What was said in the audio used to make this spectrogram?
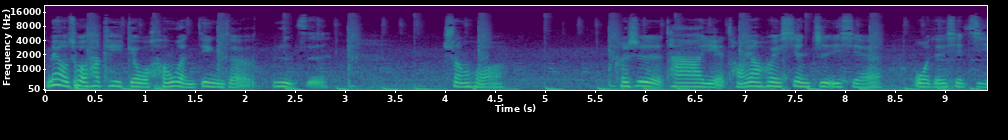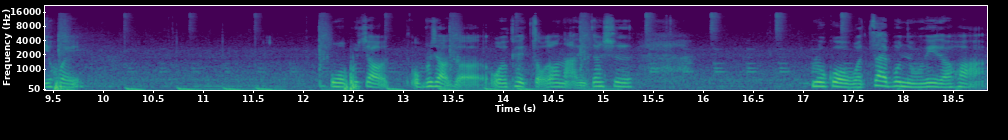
没有错，它可以给我很稳定的日子生活，可是它也同样会限制一些我的一些机会。我不晓我不晓得我可以走到哪里，但是如果我再不努力的话，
